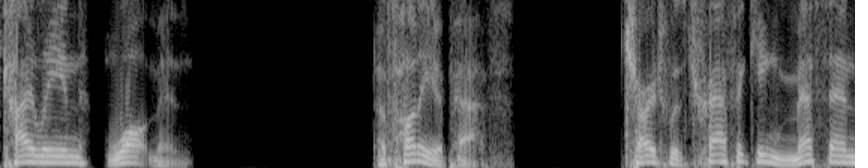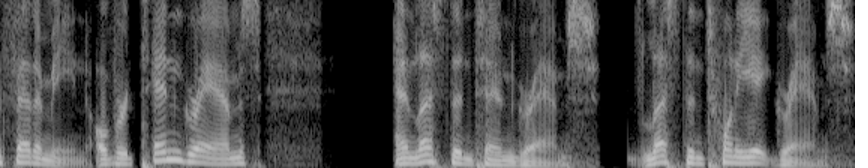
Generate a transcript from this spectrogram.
Kylene Waltman of Honea Path charged with trafficking methamphetamine over 10 grams and less than 10 grams, less than 28 grams.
